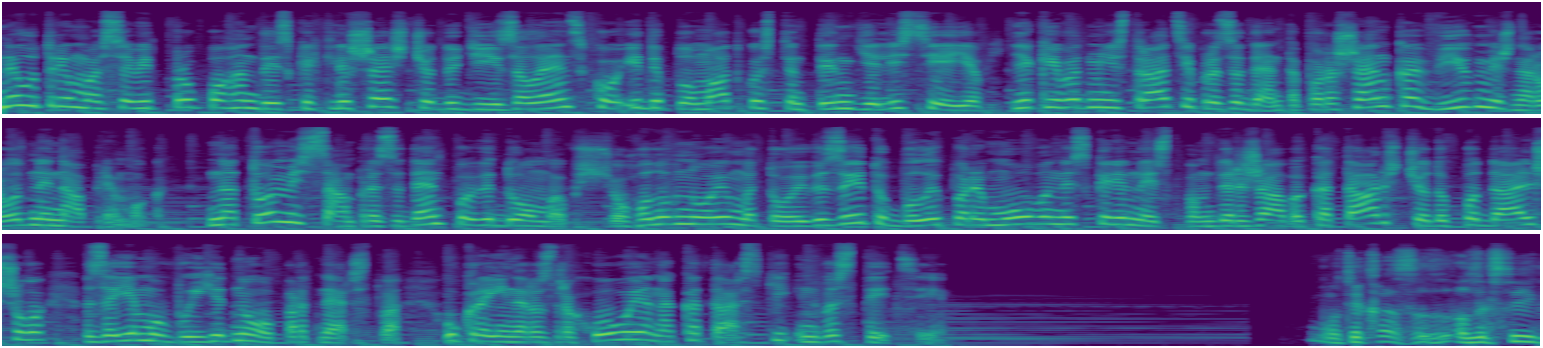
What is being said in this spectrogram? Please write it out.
Не утримався від пропагандистських кліше щодо дій Зеленського і дипломат Костянтин Єлісєєв, який в адміністрації президента Порошенка вів міжнародний напрямок. Натомість сам президент повідомив, що головною метою візиту були перемовини з керівництвом держави Катар щодо подальшого взаємовигідного партнерства. Україна розраховує на катарські інвестиції. От якраз Олексій,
